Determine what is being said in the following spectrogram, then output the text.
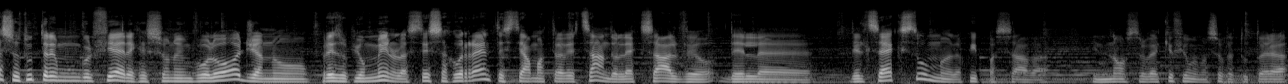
Adesso tutte le mongolfiere che sono in volo oggi hanno preso più o meno la stessa corrente, stiamo attraversando l'ex alveo del, del Sextum, da qui passava il nostro vecchio fiume ma soprattutto era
